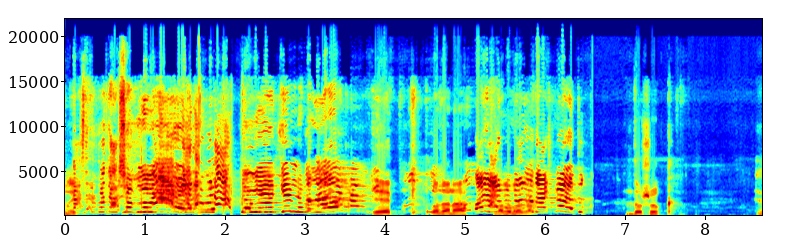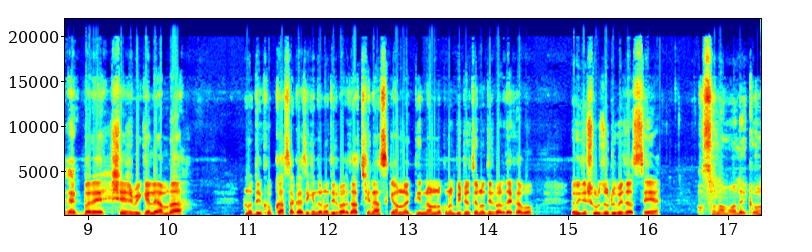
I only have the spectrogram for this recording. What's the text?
অনেক এক অজানা ভালো লাগা। দর্শক, একবারে শেষ বিকেলে আমরা নদীর খুব কাছাকাছি, কিন্তু নদীর পাড়ে যাচ্ছি না। আজকে অন্য একদিন, অন্য কোনো ভিডিওতে নদীর পাড়ে দেখাবো। ওই যে সূর্য ডুবে যাচ্ছে। আসসালামু আলাইকুম।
